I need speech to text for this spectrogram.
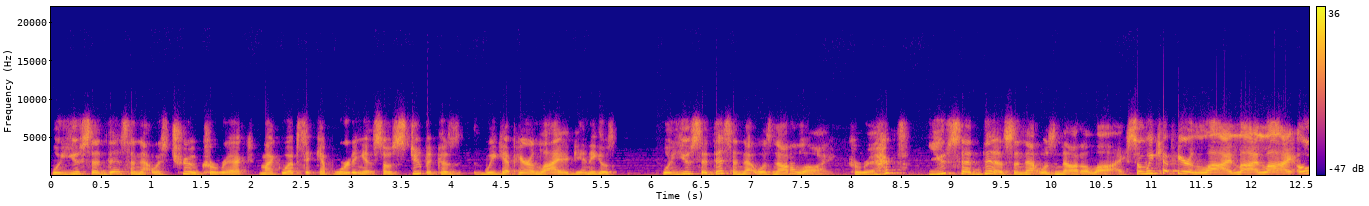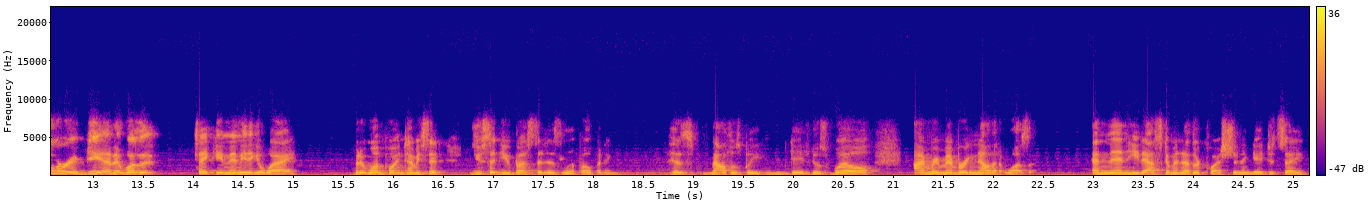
well, you said this and that was true, correct? Mike Webster kept wording it so stupid because we kept hearing lie again. He goes, well, you said this and that was not a lie, correct? You said this and that was not a lie. So we kept hearing lie, lie, lie over again. It wasn't taking anything away. But at one point in time, he said, You said you busted his lip opening. His mouth was bleeding. Gaege goes, Well, I'm remembering now that it wasn't. And then he'd ask him another question, and Gaege would say,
